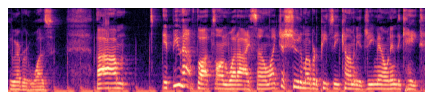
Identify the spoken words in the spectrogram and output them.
whoever it was. Um, if you have thoughts on what I sound like, just shoot them over to PeteZComedy at gmail and indicate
